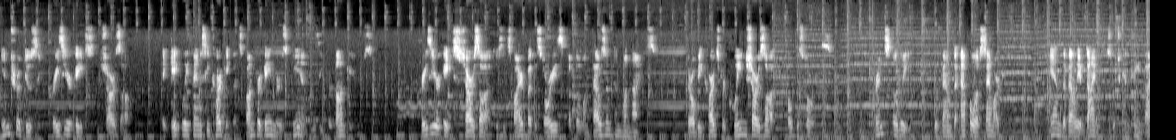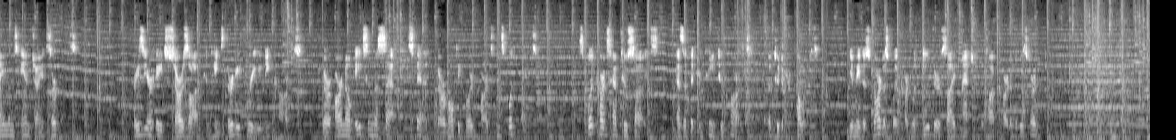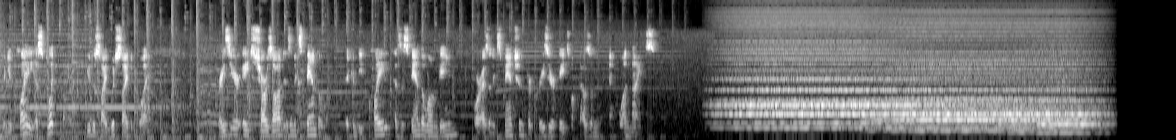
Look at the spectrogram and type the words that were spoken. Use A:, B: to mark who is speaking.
A: Introducing Crazier 8's Shahrzad, a gateway fantasy card game that's fun for gamers and easy for non-gamers. Crazier 8's Shahrzad is inspired by the stories of the 1001 Nights. There will be cards for Queen Shahrzad who told the stories, Prince Ali, who found the Apple of Samarkand, and the Valley of Diamonds, which contain diamonds and giant serpents. Crazier 8's Shahrzad contains 33 unique cards, there are no 8s in the set, instead, there are multicolored cards and split cards. Split cards have two sides, as if it contained two cards, of two different colors. You may discard a split card when either side matches the top card of the discard pile. When you play a split card, you decide which side to play. Crazier 8's Shahrzad is an expandalone. It can be played as a standalone game or as an expansion for Crazier 8's 1001 Nights.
